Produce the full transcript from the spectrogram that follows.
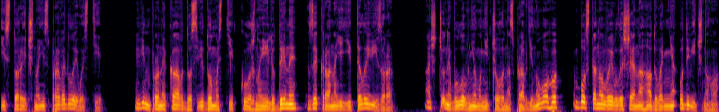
історичної справедливості. Він проникав до свідомості кожної людини з екрана її телевізора, а що не було в ньому нічого насправді нового, бо становив лише нагадування одвічного,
